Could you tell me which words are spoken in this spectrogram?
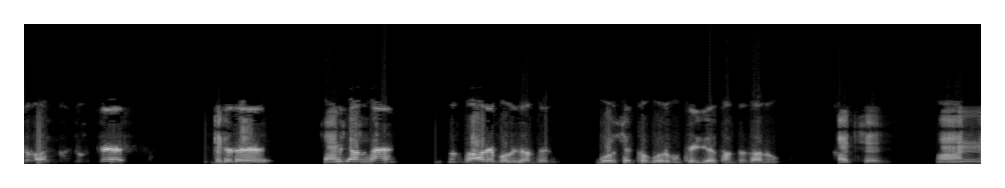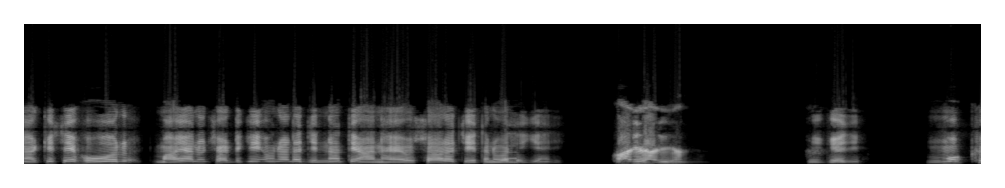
ਨਾਲ ਜੁੜ ਕੇ, ਜਿਹੜੇ ਸੰਤ ਜਾਂਦੇ ਸੰਸਾਰੇ ਭੁੱਲ ਜਾਂਦੇ ਨੇ। ਗੁਰਸਿੱਖ ਗੁਰਮੁਖੀ ਹੈ ਸੰਤਤਾ ਨੂੰ। ਅੱਛਾ ਜੀ। ਆਨ ਨਾ ਕਿਸੇ ਹੋਰ ਮਾਇਆ ਨੂੰ ਛੱਡ ਕੇ ਉਹਨਾਂ ਦਾ ਜਿੰਨਾ ਧਿਆਨ ਹੈ ਉਹ ਸਾਰਾ ਚੇਤਨ ਵੱਲ ਹੀ ਹੈ ਜੀ। ਹਾਂਜੀ ਹਾਂਜੀ ਹਾਂਜੀ। ਠੀਕ ਹੈ ਜੀ। ਮੁਖ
